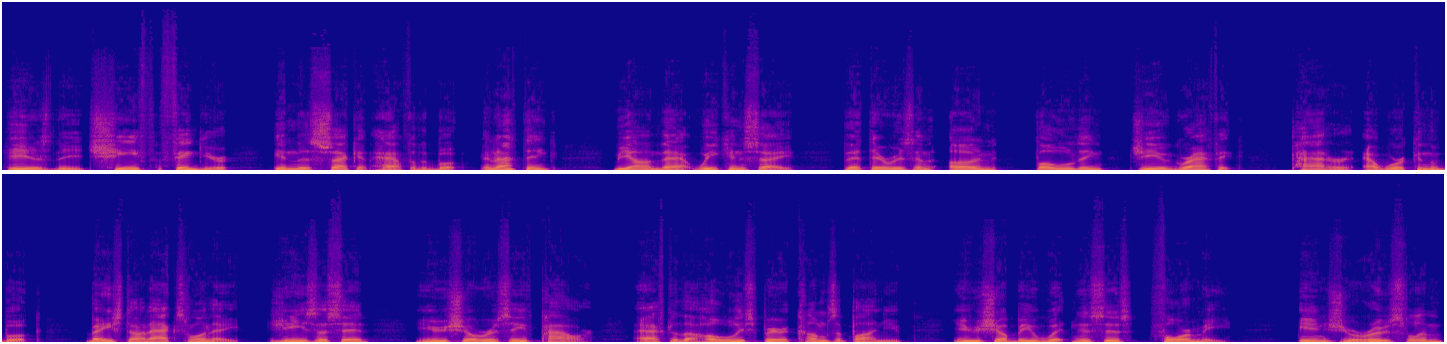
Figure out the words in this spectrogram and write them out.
He is the chief figure in the second half of the book. And I think beyond that, we can say that there is an unfolding geographic pattern at work in the book based on Acts 1 8. Jesus said, You shall receive power after the Holy Spirit comes upon you. You shall be witnesses for me in Jerusalem,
